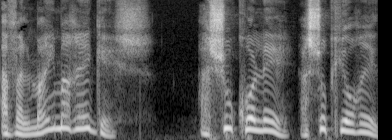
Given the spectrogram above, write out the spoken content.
אבל מה עם הרגש? השוק עולה, השוק יורד,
